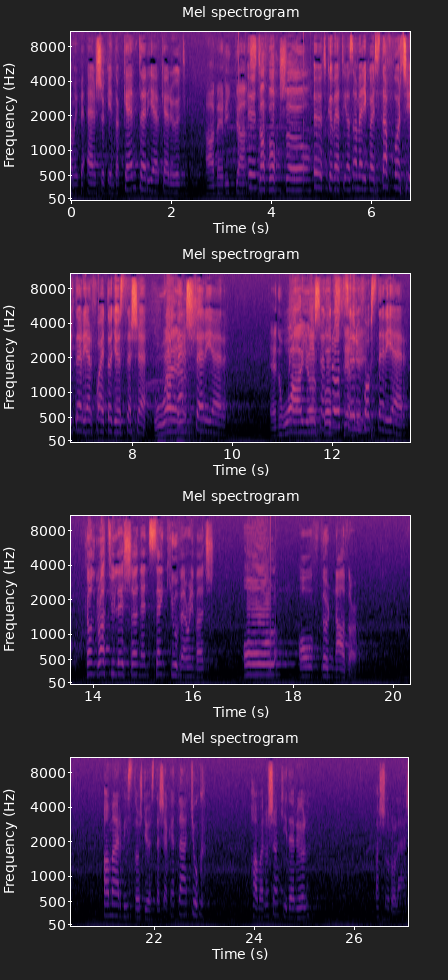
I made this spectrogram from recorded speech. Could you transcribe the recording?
amiben elsőként a Kent került, American It- Staffordshire, őt követi az amerikai Staffordshire Terrier fajta győztese, a Welsh Welsh Terrier and Wire és a Terrier. Fox Terrier. Congratulations and thank you very much, all of the Nether. A már biztos győzteseket látjuk. Hamarosan kiderül a sorolás.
